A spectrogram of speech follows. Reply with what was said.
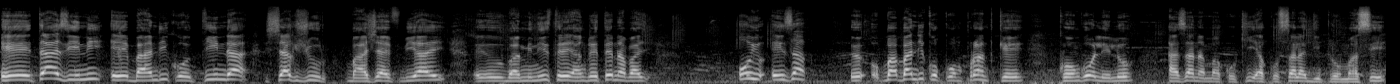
etats-unis ebandi kotinda chaque jour baja fbi euh, baministre ya angleterre na ba oyo eza euh, babandi kocomprendre ke congo lelo aza na makoki ya kosala diplomatie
